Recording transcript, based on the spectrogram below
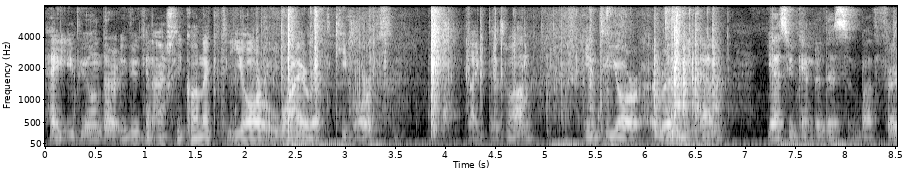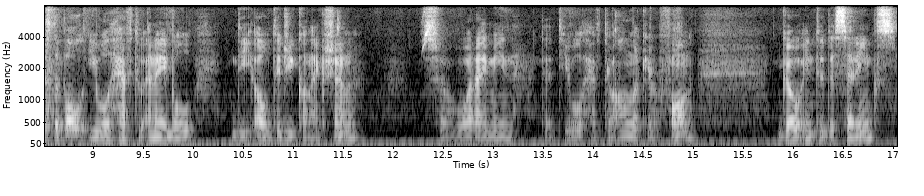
hey, if you wonder if you can actually connect your wired keyboard, like this one, into your Realme 10, yes, you can do this, but first of all, you will have to enable the OTG connection. So what I mean that you will have to unlock your phone, go into the settings,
